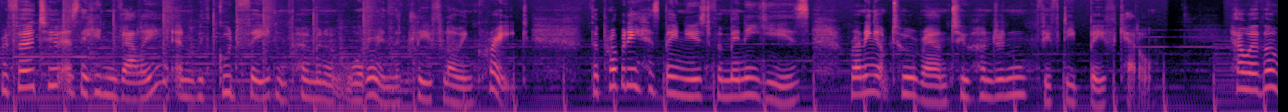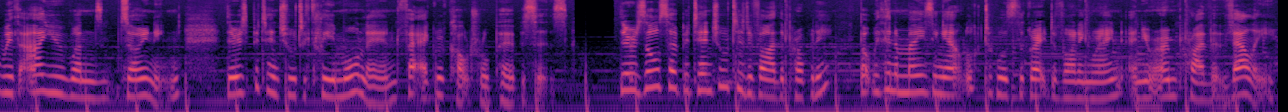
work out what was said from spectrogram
Referred to as the Hidden Valley and with good feed and permanent water in the clear flowing creek, the property has been used for many years, running up to around 250 beef cattle. However, with RU1 zoning, there is potential to clear more land for agricultural purposes. There is also potential to divide the property, but with an amazing outlook towards the Great Dividing Range and your own private valley,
